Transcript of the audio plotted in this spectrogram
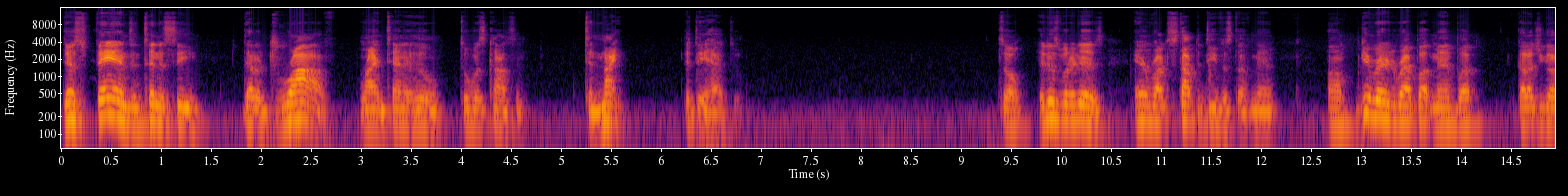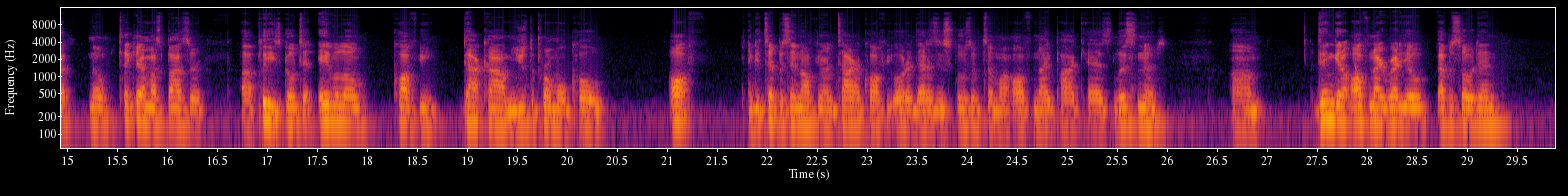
There's fans in Tennessee that'll drive Ryan Tannehill to Wisconsin tonight if they had to. So it is what it is. Aaron Rodgers, stop the diva stuff, man. Um, get ready to wrap up, man. But gotta let you guys know, take care of my sponsor. Uh, please go to aivilocoffee.com and use the promo code OFF and get 10% off your entire coffee order. That is exclusive to my off night podcast listeners. Um, didn't get an off night radio episode in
